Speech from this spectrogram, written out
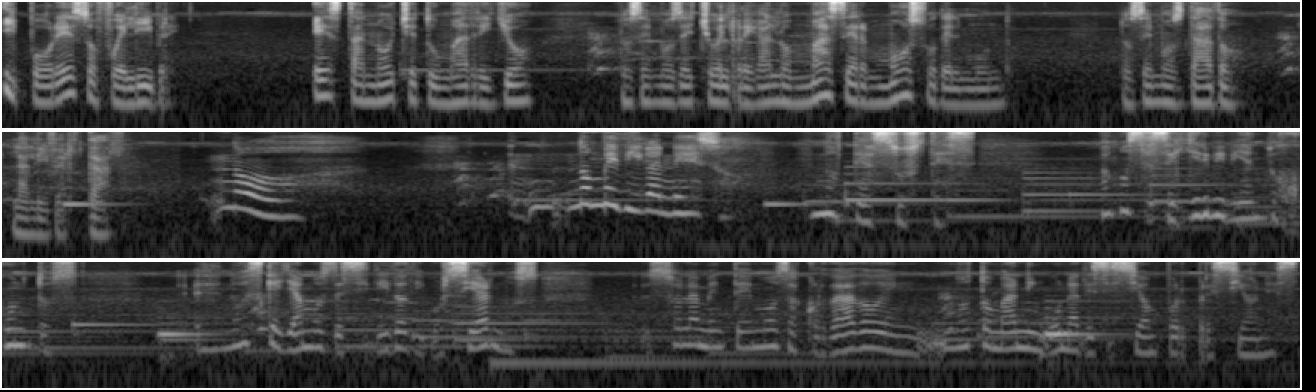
y por eso fue libre. Esta noche tu madre y yo nos hemos hecho el regalo más hermoso del mundo. Nos hemos dado la libertad. No. No me digan eso. No te asustes. Vamos a seguir viviendo juntos. Eh, no es que hayamos decidido divorciarnos. Solamente hemos acordado en no tomar ninguna decisión por presiones.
